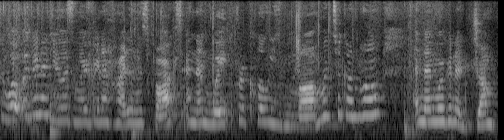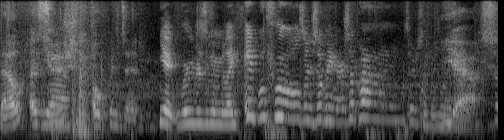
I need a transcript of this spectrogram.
So what we're gonna do is we're gonna hide in this box and then wait for Chloe's mom to come home and then we're gonna jump out as soon as she opens it. Yeah, we're just gonna be like April Fools or something or surprise or something like Yeah, so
